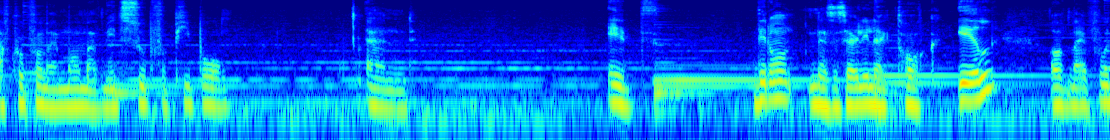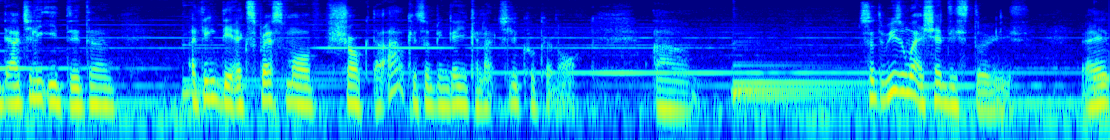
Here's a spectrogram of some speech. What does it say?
I've cooked for my mom. I've made soup for people, and it they don't necessarily like talk ill of my food. They actually eat it, and I think they express more of shock that ah okay, so Binga, you can actually cook and all. Um, so the reason why I share these stories, right?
